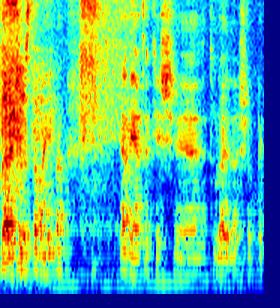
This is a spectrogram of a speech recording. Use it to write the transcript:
belecsúsztam a híba kávéházak és tulajdonosok, vagy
